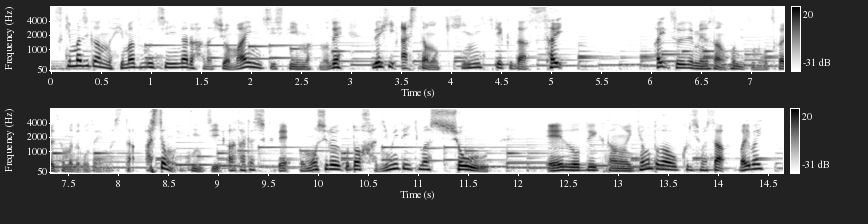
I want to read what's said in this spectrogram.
隙間時間の暇つぶしになる話を毎日していますので、ぜひ明日も聞きに来てください。はい、それでは皆さん本日もお疲れ様でございました。明日も一日新しくて面白いことを始めていきましょう。映像ディレクターの池本がお送りしました。バイバイ。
